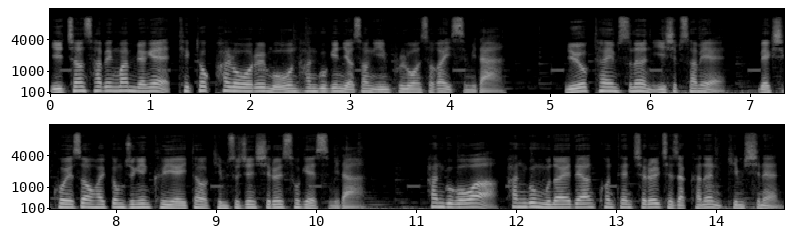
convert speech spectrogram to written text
2,400만 명의 틱톡 팔로워를 모은 한국인 여성 인플루언서가 있습니다. 뉴욕타임스는 23일 멕시코에서 활동 중인 크리에이터 김수진 씨를 소개했습니다. 한국어와 한국 문화에 대한 콘텐츠를 제작하는 김 씨는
